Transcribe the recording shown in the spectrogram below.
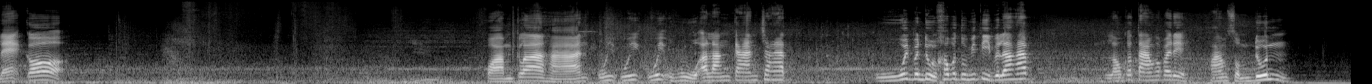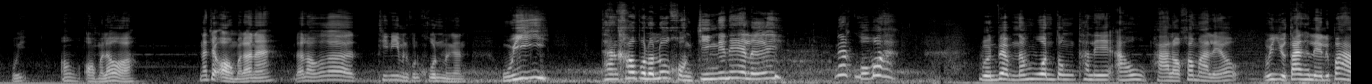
และก็ ความกล้าหาญอุ้ยอุ้ยอุ้ยโอ้โหอลังการจัดอุ้ยมันดูดเข้าประตูมิติไปแล้วครับ เราก็ตามเข้าไปดิความสมดุลอุ้ยเอ้าออกมาแล้วเหรอ น่าจะออกมาแล้วนะ แล้วเราก็ที่นี่มันคุ้นๆเหมือนกันวิทางเข้าปรโลกของจริงแน่ๆเลย น่ากลัวว่ะเหมือนแบบน้ำวนตรงทะเลเอาพาเราเข้ามาแล้วอุ้ยอยู่ใต้ทะเลหรือเปล่า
